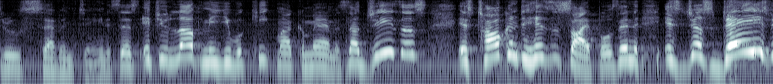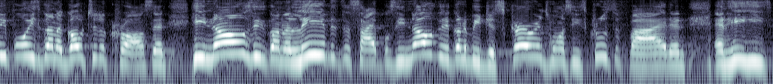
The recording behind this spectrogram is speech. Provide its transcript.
through 17. It says, If you love me, you will keep my commandments. Now, Jesus is talking to his disciples, and it's just days before he's going to go to the cross, and he knows he's going to leave his disciples. He knows they're going to be discouraged once he's crucified, and, and he, he's,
